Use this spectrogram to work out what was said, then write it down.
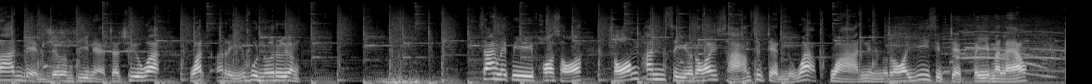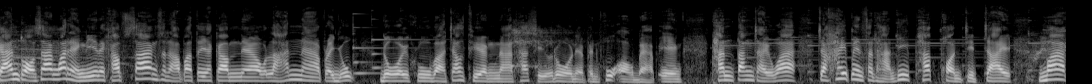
บ้านเด่นเดิมทีเนี่ยจะชื่อว่าวัดหรีบุญเรือง สร้างในปีพศ 2437 หรือว่ากว่า 127 ปีมาแล้ว การก่อสร้างวัดแห่งนี้นะครับสร้างสถาปัตยกรรมแนวล้านนาประยุกต์ โดยครูบาเจ้าเทืองนาทศิโรเนี่ยเป็นผู้ออกแบบเอง ท่านตั้งใจว่าจะให้เป็นสถานที่พักผ่อนจิตใจมาก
